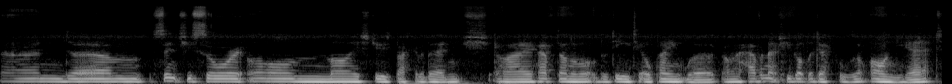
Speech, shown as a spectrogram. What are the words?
and um, since you saw it on my Stu's back of the bench I have done a lot of the detail paintwork. I haven't actually got the decals on yet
